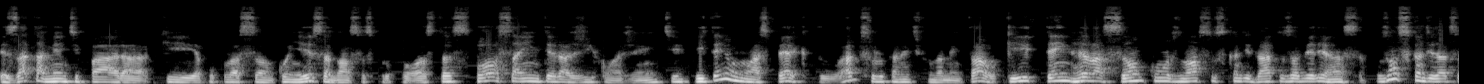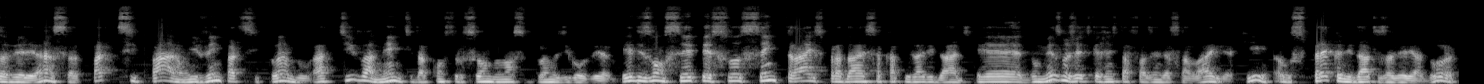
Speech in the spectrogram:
exatamente para que a população conheça nossas propostas, possa interagir com a gente e tem um aspecto absolutamente fundamental que tem relação com os nossos candidatos à vereança. Os nossos candidatos à vereança participaram e vêm participando ativamente da construção do nosso plano de governo. Eles vão ser pessoas centrais para dar essa capilaridade. É, é, do mesmo jeito que a gente está fazendo essa live aqui, os pré-candidatos a vereador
